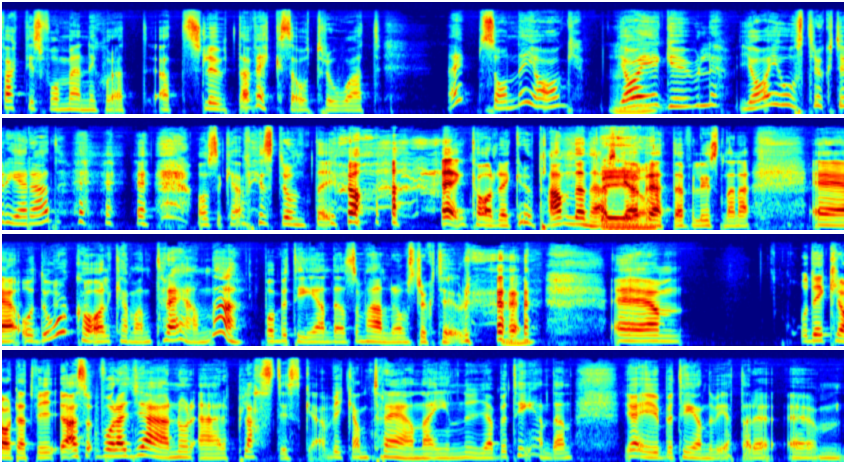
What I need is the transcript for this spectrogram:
faktiskt få människor att, att sluta växa och tro att nej, sån är jag. Jag Mm. är gul, jag är ostrukturerad. och så kan vi strunta i... Karl räcker upp handen här, ska jag berätta för lyssnarna. Eh, och då, Karl, kan man träna på beteenden som handlar om struktur. Mm. Ehm, och det är klart att vi, alltså våra hjärnor är plastiska. Vi kan träna in nya beteenden. Jag är ju beteendevetare. ehm,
